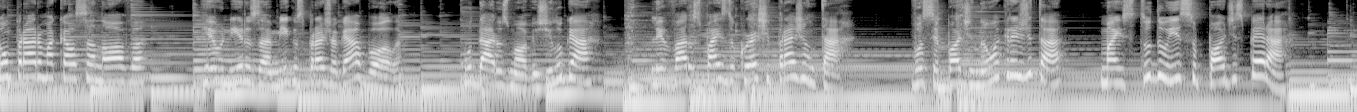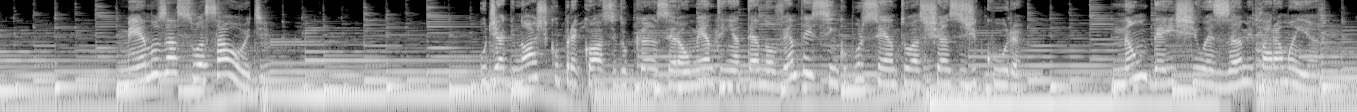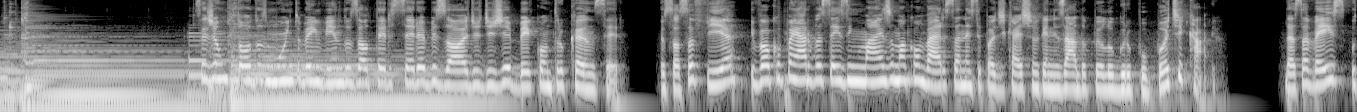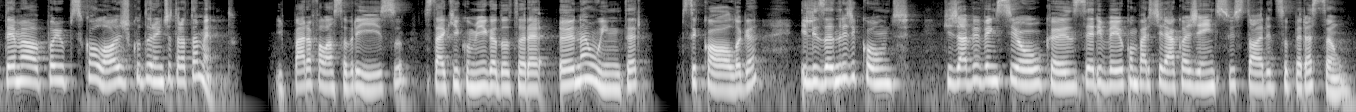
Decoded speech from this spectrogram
comprar uma calça nova, reunir os amigos para jogar a bola, mudar os móveis de lugar, levar os pais do crush para jantar. Você pode não acreditar, mas tudo isso pode esperar. Menos a sua saúde. O diagnóstico precoce do câncer aumenta em até 95% as chances de cura. Não deixe o exame para amanhã. Sejam todos muito bem-vindos ao terceiro episódio de GB contra o Câncer. Eu sou a Sofia e vou acompanhar vocês em mais uma conversa nesse podcast organizado pelo Grupo Boticário. Dessa vez, o tema é o apoio psicológico durante o tratamento. E para falar sobre isso, está aqui comigo a doutora Ana Winter, psicóloga, e Lisandra de Conte, que já vivenciou o câncer e veio compartilhar com a gente sua história de superação.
